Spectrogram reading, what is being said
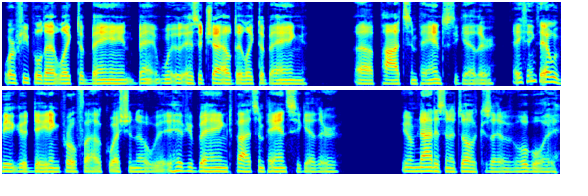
or people that like to bang, bang as a child, they like to bang uh, pots and pans together. I think that would be a good dating profile question, though. Have you banged pots and pans together? You know, not as an adult, because I, oh boy.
